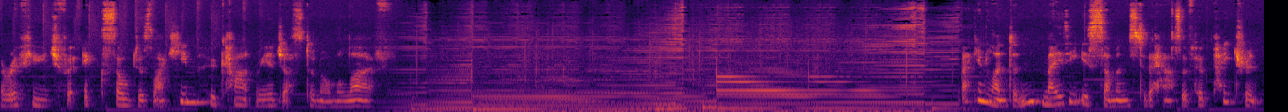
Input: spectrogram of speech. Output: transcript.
a refuge for ex soldiers like him who can't readjust to normal life. Back in London, Maisie is summoned to the house of her patron,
